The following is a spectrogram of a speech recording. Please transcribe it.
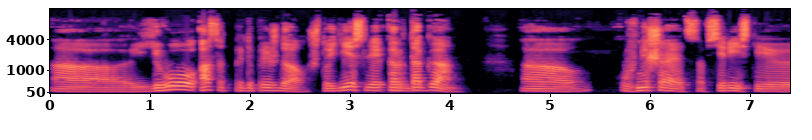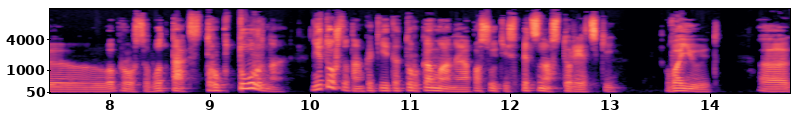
э, его Асад предупреждал, что если Эрдоган э, вмешается в сирийские вопросы вот так структурно, не то, что там какие-то туркоманы, а по сути спецназ турецкий воюет, э,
